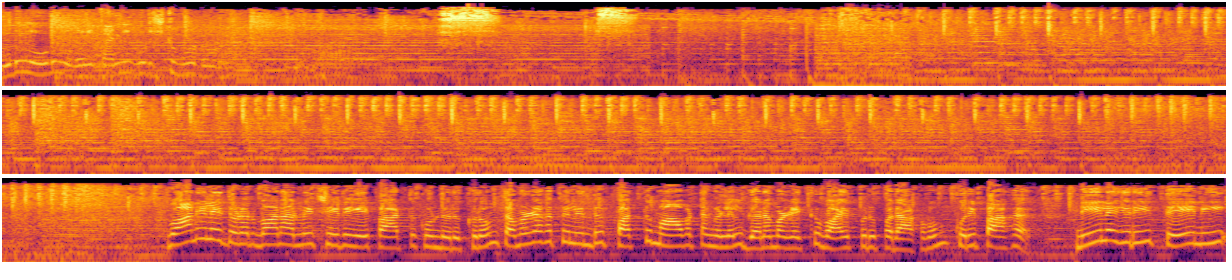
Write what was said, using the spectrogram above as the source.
விடுங்க விடுங்க. கொஞ்சம் தண்ணி குடிச்சிட்டு போட்டு விடுங்க வானிலை தொடர்பான அண்மை செய்தியை பார்த்துக் கொண்டிருக்கிறோம். தமிழகத்தில் இன்று பத்து மாவட்டங்களில் கனமழைக்கு வாய்ப்பு இருப்பதாகவும் குறிப்பாக நீலகிரி தேனி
